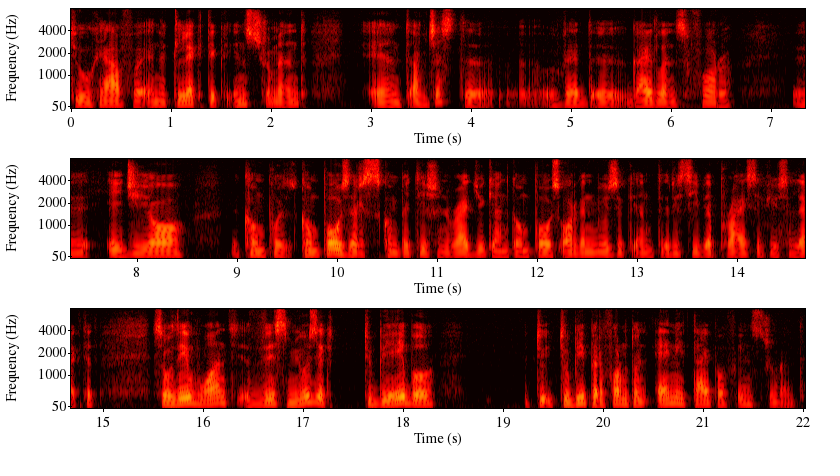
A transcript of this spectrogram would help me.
to have uh, an eclectic instrument, and I've just uh, read guidelines for uh, AGO compos- composers competition, right? You can compose organ music and receive a prize if you select it. So they want this music to be able to, to be performed on any type of instrument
